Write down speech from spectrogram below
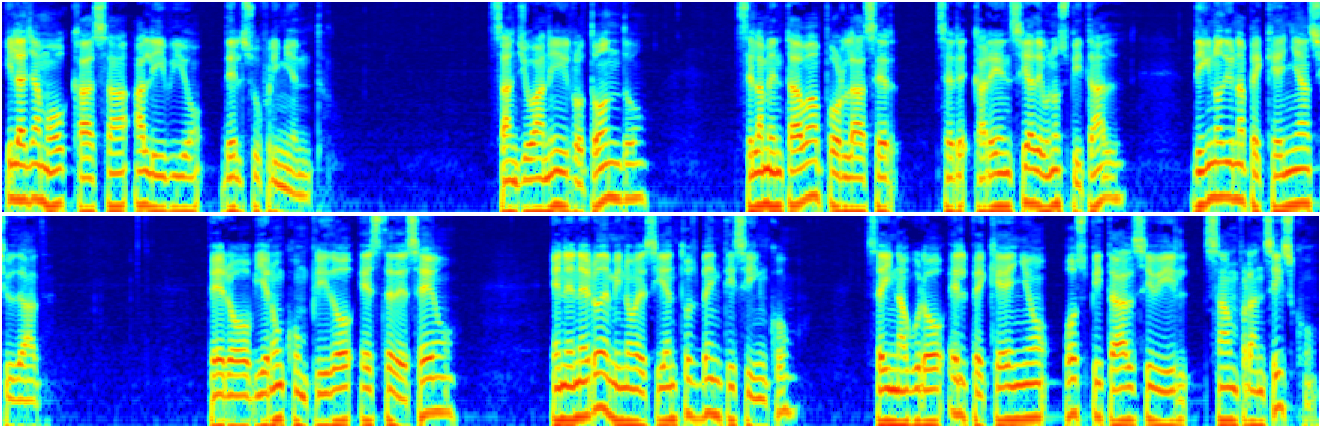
y la llamó Casa Alivio del Sufrimiento. San Giovanni Rotondo se lamentaba por la carencia de un hospital digno de una pequeña ciudad. Pero vieron cumplido este deseo. En enero de 1925 se inauguró el pequeño Hospital Civil San Francisco,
